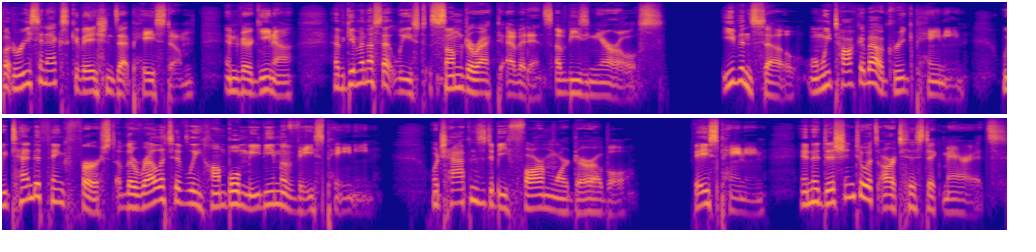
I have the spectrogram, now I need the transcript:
But recent excavations at Paestum and Vergina have given us at least some direct evidence of these murals. Even so, when we talk about Greek painting, we tend to think first of the relatively humble medium of vase painting, which happens to be far more durable. Vase painting, in addition to its artistic merits,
